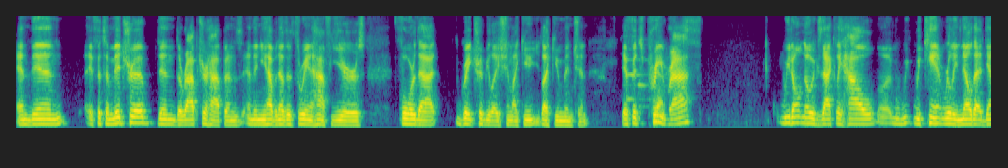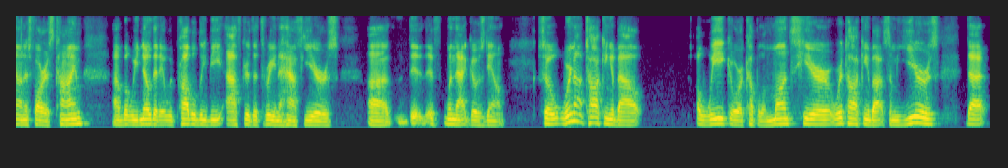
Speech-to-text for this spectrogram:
and then if it's a mid trib, then the rapture happens, and then you have another three and a half years for that great tribulation, like you like you mentioned. If it's pre wrath, we don't know exactly how uh, we, we can't really nail that down as far as time, uh, but we know that it would probably be after the three and a half years uh, if when that goes down. So we're not talking about a week or a couple of months here. We're talking about some years that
